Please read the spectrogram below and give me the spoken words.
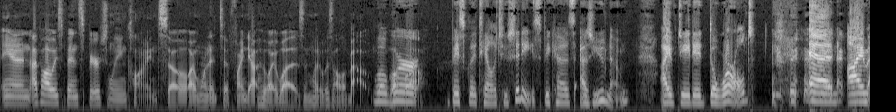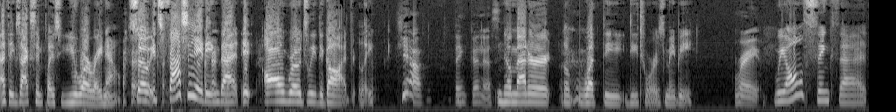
And I've always been spiritually inclined, so I wanted to find out who I was and what it was all about. Well, blah, blah, we're blah. basically a tale of two cities because, as you've known, I've dated the world. and I'm at the exact same place you are right now. So it's fascinating that it all roads lead to God, really, Yeah, thank goodness. no matter the, what the detours may be. Right. We all think that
